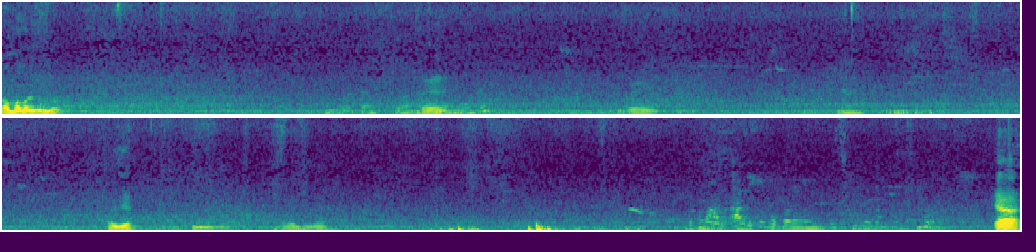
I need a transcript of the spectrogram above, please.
লম্বা করে তুলবো? হ্যাঁ। হয়েছে এবার ঠিক আছে। হ্যাঁ।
